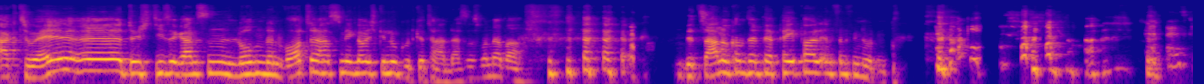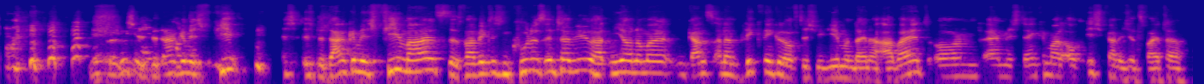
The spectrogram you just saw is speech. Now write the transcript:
Aktuell, äh, durch diese ganzen lobenden Worte, hast du mir, glaube ich, genug gut getan. Das ist wunderbar. Die Bezahlung kommt dann per PayPal in fünf Minuten. Okay. Alles klar. Ich bedanke mich viel, ich, bedanke mich vielmals. Das war wirklich ein cooles Interview. Hat mir auch nochmal einen ganz anderen Blickwinkel auf dich gegeben und deine Arbeit. Und ähm, ich denke mal, auch ich kann dich jetzt weiter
